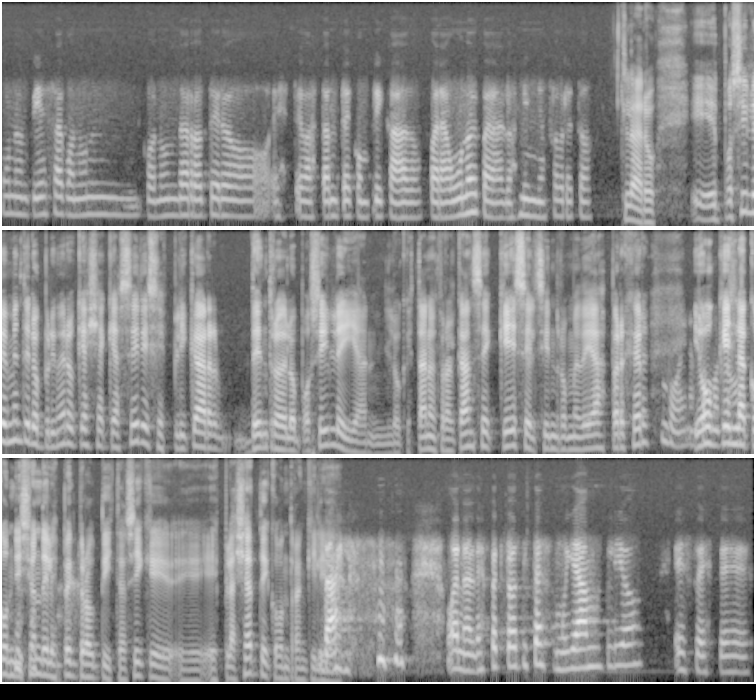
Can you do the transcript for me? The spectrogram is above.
uno empieza con un, con un derrotero este, bastante complicado para uno y para los niños sobre todo. Claro, eh, posiblemente lo primero que haya que hacer es explicar dentro de lo posible y a lo que está a nuestro alcance qué es el síndrome de Asperger o qué es la condición del espectro autista, así que eh, explayate con tranquilidad. bueno, el espectro autista es muy amplio, es este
